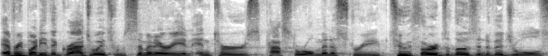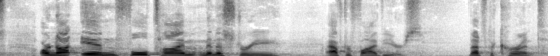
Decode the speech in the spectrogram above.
everybody that graduates from seminary and enters pastoral ministry, two thirds of those individuals are not in full time ministry after five years. That's the current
